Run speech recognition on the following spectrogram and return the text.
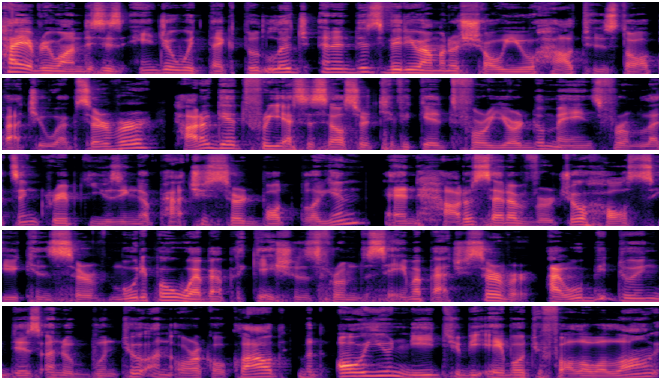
Hi everyone, this is Angel with Tech Tutelage and in this video I'm going to show you how to install Apache Web Server, how to get free SSL certificate for your domains from Let's Encrypt using Apache Certbot plugin, and how to set up virtual hosts so you can serve multiple web applications from the same Apache server. I will be doing this on Ubuntu on Oracle Cloud, but all you need to be able to follow along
